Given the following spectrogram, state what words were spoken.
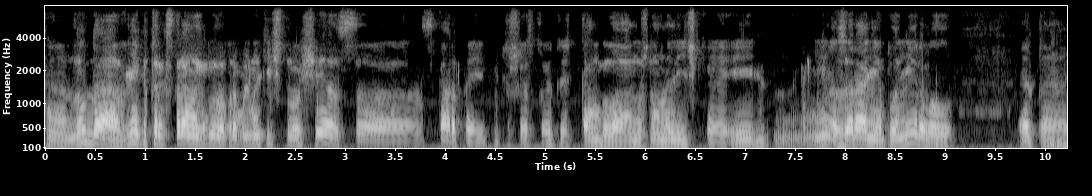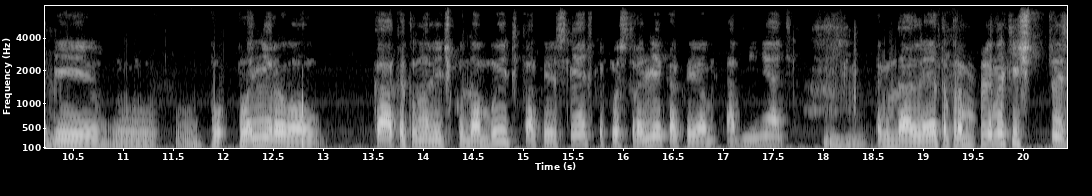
Ну да, в некоторых странах было проблематично вообще с, с картой путешествовать. То есть там была нужна наличка. И ну, заранее планировал это mm-hmm. и планировал, как эту наличку добыть, как ее снять, в какой стране, как ее обменять угу. и так далее. Это проблематичные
